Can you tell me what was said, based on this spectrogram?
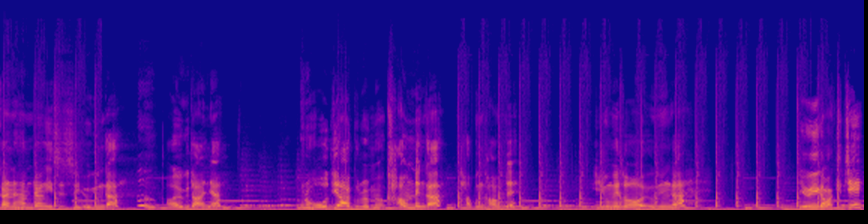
약간의 함정이 있을 수 여긴가? 아 여기도 아니야? 그럼 어디야 그러면? 가운데인가? 답은 가운데? 이 중에서 여긴가? 여기가 맞겠지?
